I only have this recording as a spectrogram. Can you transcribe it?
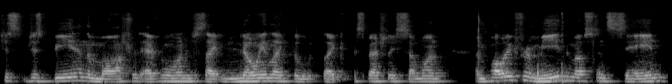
just just being in the mosh with everyone, just like knowing like the like especially someone and probably for me the most insane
